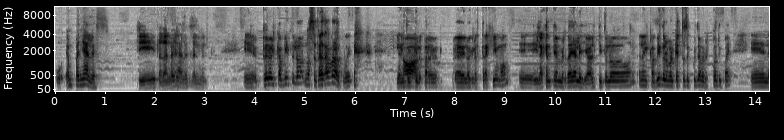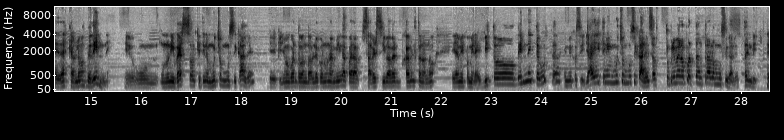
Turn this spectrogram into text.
un- en pañales. Sí, totalmente. Pañales. totalmente. Eh, pero el capítulo no se trata de Broadway. Lo- No. lo- para, para lo que los trajimos, eh, y la gente en verdad ya le lleva el título en el capítulo porque esto se escucha por Spotify, eh, la idea es que hablemos de Disney, eh, un, un universo que tiene muchos musicales, eh, que yo me acuerdo cuando hablé con una amiga para saber si iba a ver Hamilton o no, ella me dijo, mira, ¿has visto Disney? ¿Te gusta? Y me dijo, sí, ya ahí tenéis muchos musicales, esa es tu primera puerta de entrar a los musicales, estáis listos. Sí,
